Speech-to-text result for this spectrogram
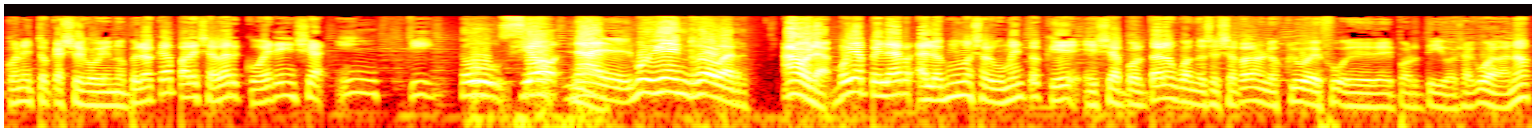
con esto que hace el gobierno, pero acá parece haber coherencia. Institucional. Muy bien, Robert. Ahora, voy a apelar a los mismos argumentos que eh, se aportaron cuando se cerraron los clubes eh, deportivos, ¿se acuerdan, no?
